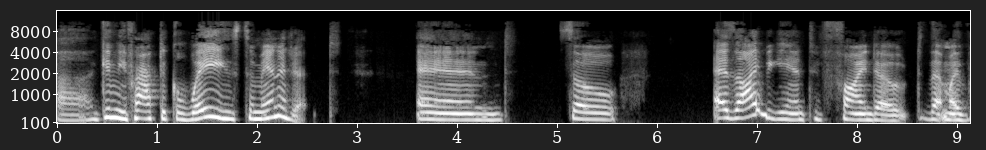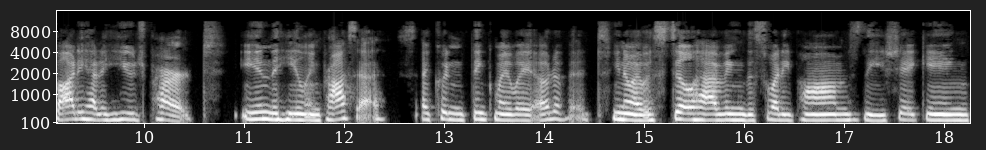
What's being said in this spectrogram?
uh, give me practical ways to manage it. And so as I began to find out that my body had a huge part in the healing process, I couldn't think my way out of it. You know, I was still having the sweaty palms, the shaking,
